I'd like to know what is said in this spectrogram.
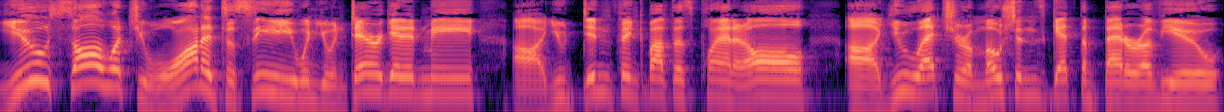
you saw what you wanted to see when you interrogated me. Uh, you didn't think about this plan at all. Uh, you let your emotions get the better of you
